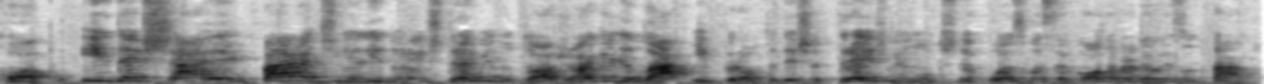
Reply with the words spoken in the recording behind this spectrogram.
copo e deixar ele paradinho ali durante 3 minutos. Ó, joga ele lá e pronto. Deixa 3 minutos, depois você volta para ver o resultado.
